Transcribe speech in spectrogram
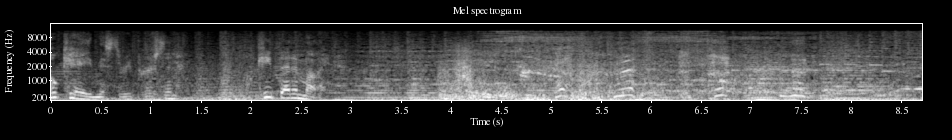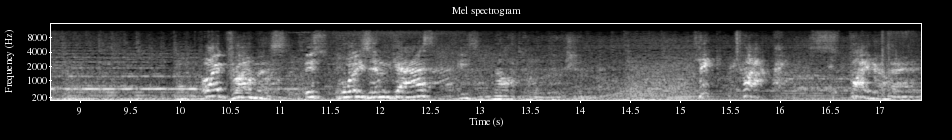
Okay, mystery person. I'll keep that in mind. I promise, this poison gas is not an illusion. Tick tock, Spider-Man.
